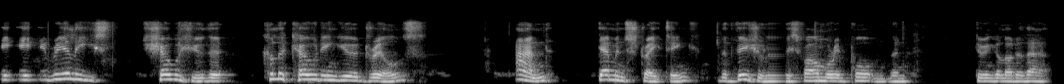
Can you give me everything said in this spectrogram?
it, it really shows you that color coding your drills and demonstrating the visual is far more important than doing a lot of that.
